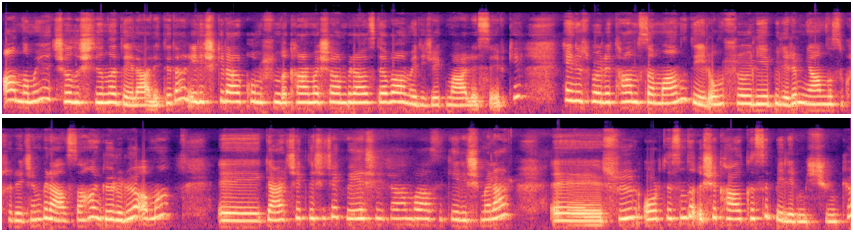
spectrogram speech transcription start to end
anlamaya çalıştığına delalet eder. İlişkiler konusunda karmaşan biraz devam edecek maalesef ki. Henüz böyle tam zamanı değil onu söyleyebilirim. Yalnızlık sürecin biraz daha görülüyor ama e, gerçekleşecek ve yaşayacağım bazı gelişmeler e, suyun ortasında ışık halkası belirmiş çünkü.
